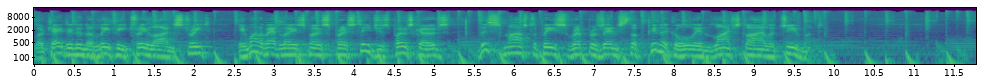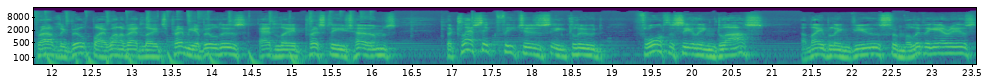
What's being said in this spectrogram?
Located in a leafy tree-lined street in one of Adelaide's most prestigious postcodes, this masterpiece represents the pinnacle in lifestyle achievement. Proudly built by one of Adelaide's premier builders, Adelaide Prestige Homes, the classic features include floor to ceiling glass, enabling views from the living areas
